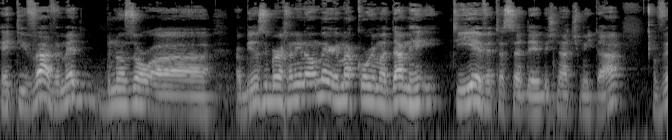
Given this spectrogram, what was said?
הטיבה ומת בנו זורעה. רבי יוסי בר חנינא אומר מה קורה אם אדם טייב את השדה בשנת שמיטה וב...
